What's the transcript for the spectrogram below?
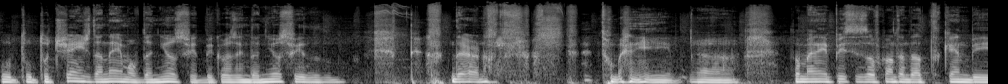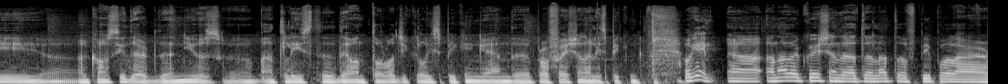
to, to, to change the name of the newsfeed because in the newsfeed there are not too many uh, too many pieces of content that can be uh, considered uh, news, uh, at least deontologically speaking and uh, professionally speaking. Okay, uh, another question that a lot of people are,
